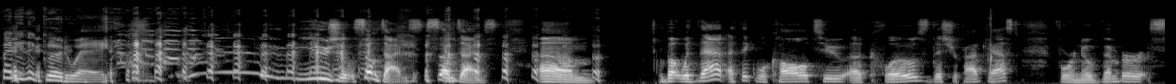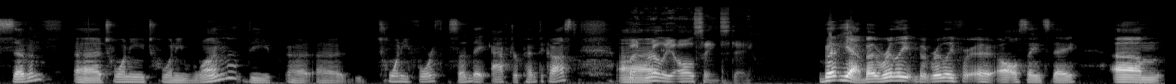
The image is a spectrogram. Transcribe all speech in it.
but in a good way. usually sometimes sometimes um but with that i think we'll call to a close this your podcast for november 7th uh 2021 the uh, uh 24th sunday after pentecost uh, But really, All Saints Day. but yeah, but really, but really for uh, All Saints Day, um,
